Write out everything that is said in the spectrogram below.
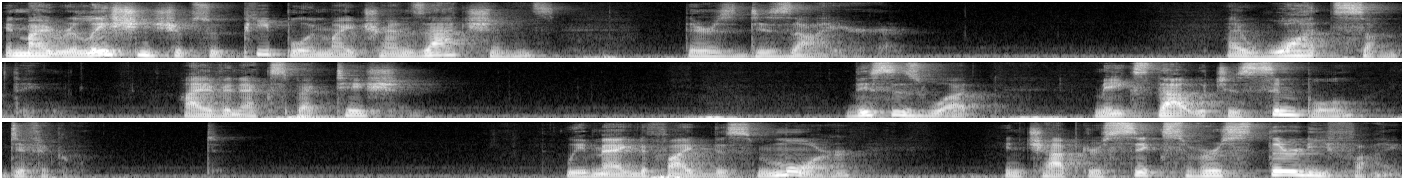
in my relationships with people, in my transactions, there's desire. I want something. I have an expectation. This is what makes that which is simple difficult. We magnified this more in chapter 6, verse 35.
